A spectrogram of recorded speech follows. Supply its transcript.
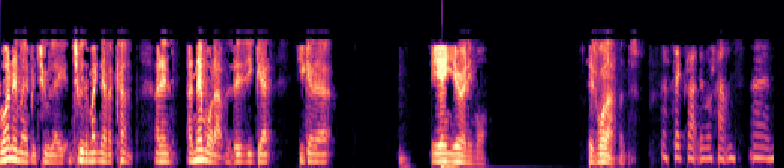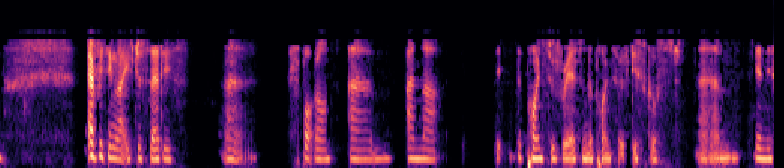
one, it might be too late, and two, they might never come. And then, and then what happens is you get you get a he ain't here anymore. Is what happens. That's exactly what happens. Um, everything that you've just said is uh, spot on, um, and that the- points we've raised and the points we've discussed um, in this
